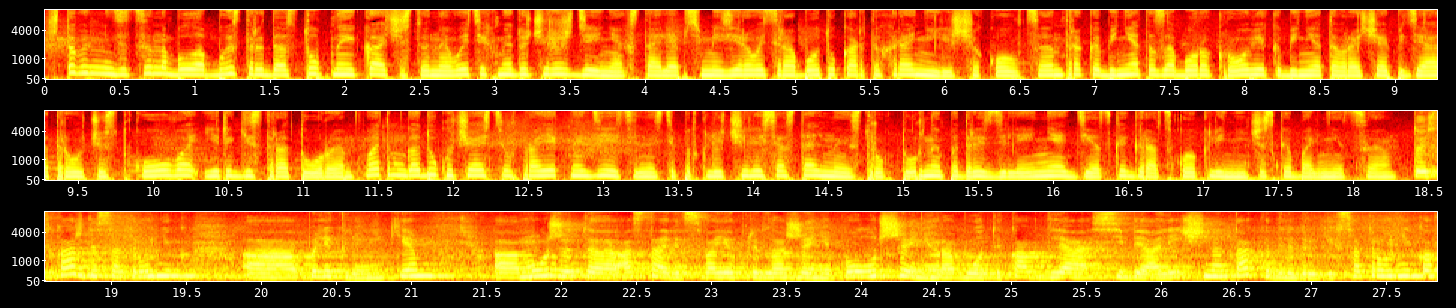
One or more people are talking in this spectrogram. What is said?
Чтобы медицина была быстрой, доступной и качественной, в этих медучреждениях стали оптимизировать работу картохранилища, колл-центра, кабинета забора крови, кабинета врача-педиатра участкового и регистратуры. В этом году к участию в проектной деятельности подключились остальные разные структурные подразделения детской городской клинической больницы. То есть каждый сотрудник а, поликлиники а, может а, оставить свое предложение по улучшению работы как для себя лично, так и для других сотрудников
